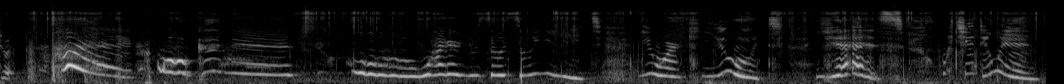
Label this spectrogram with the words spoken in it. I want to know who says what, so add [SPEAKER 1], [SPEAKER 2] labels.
[SPEAKER 1] Do it. Hi! Oh, goodness! Oh, why are you so sweet? You are cute. Yes. What you doing?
